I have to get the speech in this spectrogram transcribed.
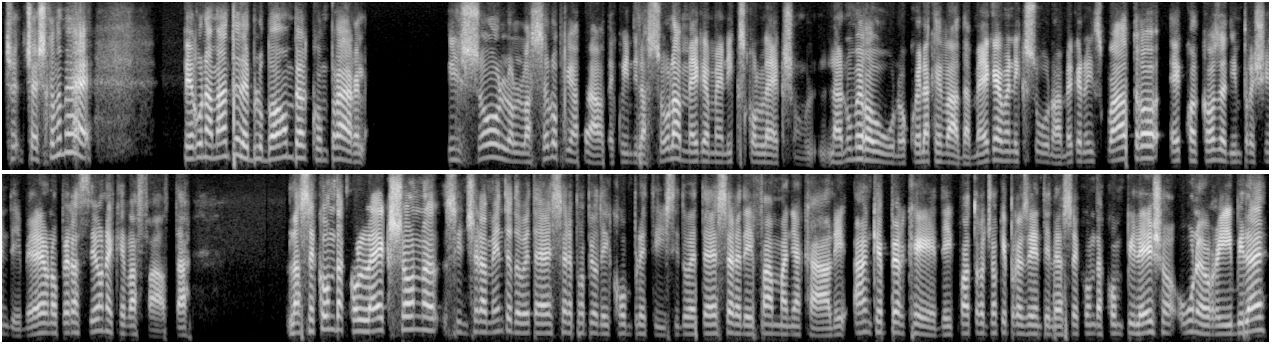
cioè, cioè secondo me per un amante del Blue Bomber comprare il solo, la sola prima parte, quindi la sola Mega Man X Collection, la numero uno, quella che va da Mega Man X1 a Mega Man X4, è qualcosa di imprescindibile, è un'operazione che va fatta. La seconda collection, sinceramente, dovete essere proprio dei completisti, dovete essere dei fan maniacali, anche perché dei quattro giochi presenti nella seconda compilation, uno è orribile,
